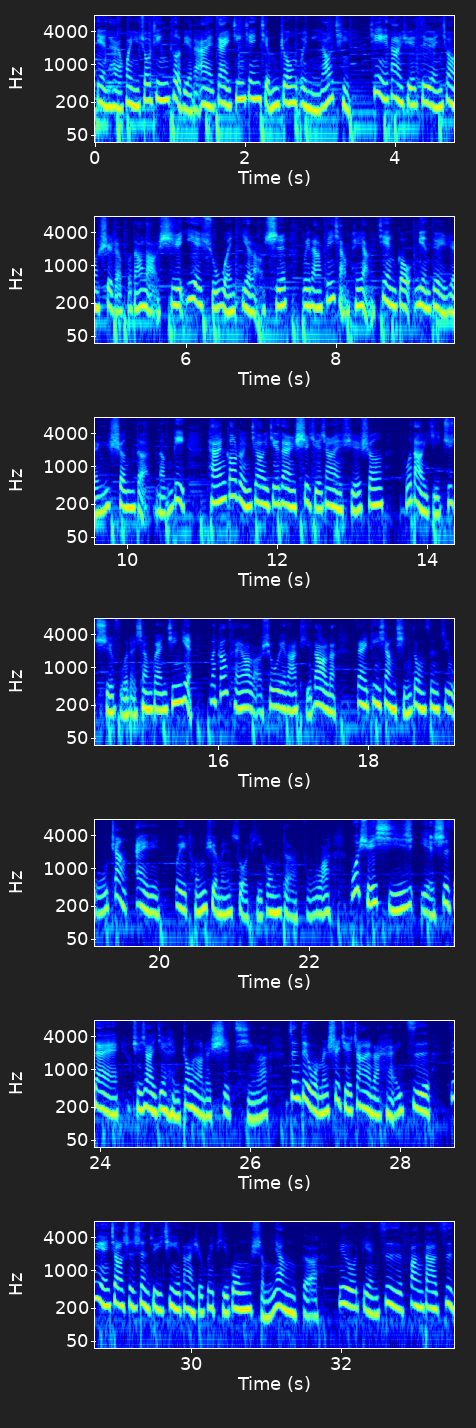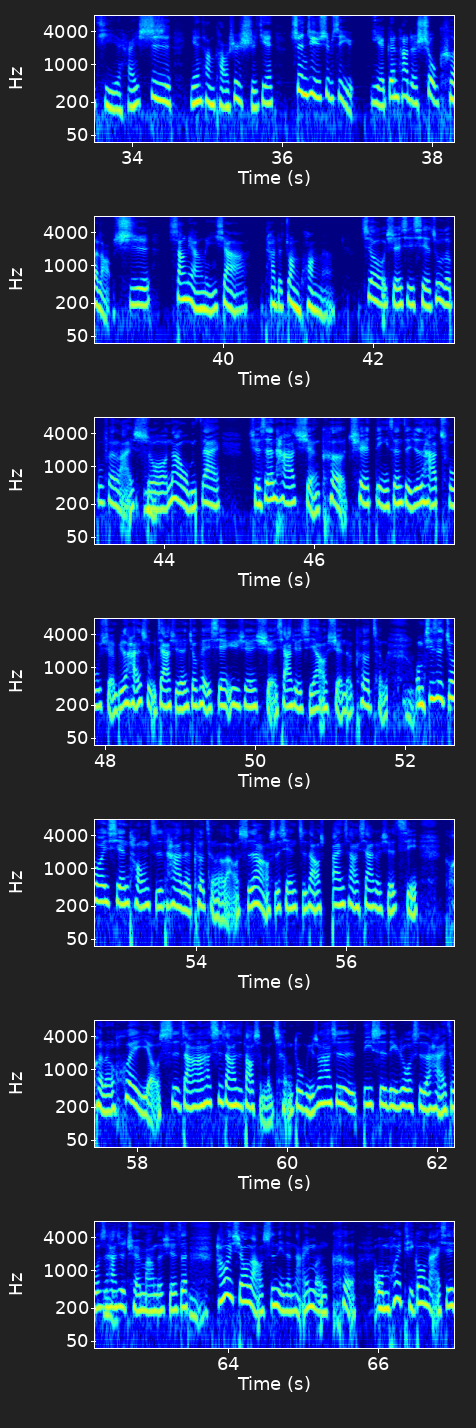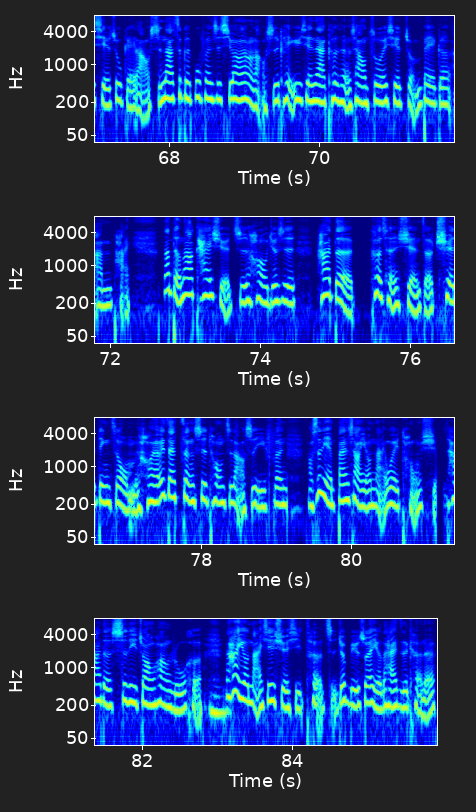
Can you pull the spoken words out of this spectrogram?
电台欢迎收听《特别的爱》。在今天节目中，为您邀请清华大学资源教室的辅导老师叶淑文叶老师，为大家分享培养建构面对人生的能力，谈高等教育阶段视觉障碍学生。辅导以及支持服务的相关经验。那刚才要老师为大家提到了在定向行动甚至于无障碍为同学们所提供的服务啊。不过学习也是在学校一件很重要的事情了。针对我们视觉障碍的孩子，资源教室甚至于敬业大学会提供什么样的六点字放大字体，还是延长考试时间，甚至于是不是也也跟他的授课老师商量了一下他的状况呢？就学习协助的部分来说，那我们在学生他选课确定，甚至就是他初选，比如寒暑假，学生就可以先预先选下学期要选的课程。我们其实就会先通知他的课程的老师，让老师先知道班上下个学期可能会有视障啊，他视障是到什么程度？比如说他是低视力弱势的孩子，或是他是全盲的学生，他会修老师你的哪一门课？我们会提供哪一些协助给老师？那这个部分是希望让老师可以预先在课程上做一些准备跟。安排，那等到开学之后，就是他的课程选择确定之后，我们还会再正式通知老师一份。老师，你班上有哪一位同学，他的视力状况如何？那他有哪一些学习特质？就比如说，有的孩子可能。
